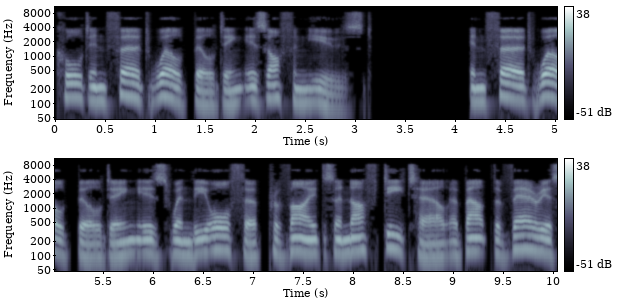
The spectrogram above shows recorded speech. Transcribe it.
called inferred worldbuilding is often used. Inferred worldbuilding is when the author provides enough detail about the various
